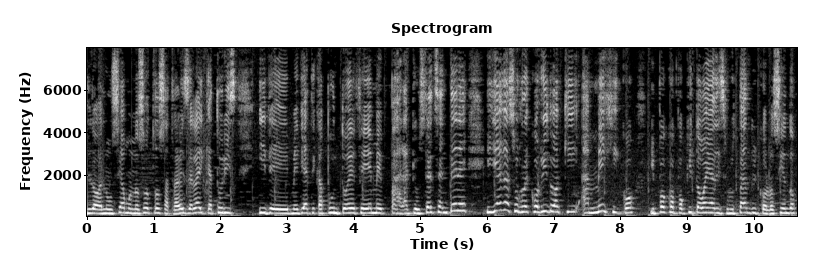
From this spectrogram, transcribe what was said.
lo anunciamos nosotros a través de Laika Turis y de mediática.fm para que usted se entere y haga su recorrido aquí a México y poco a poquito vaya disfrutando y conociendo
